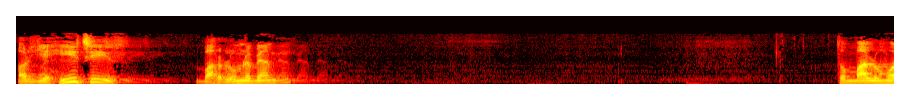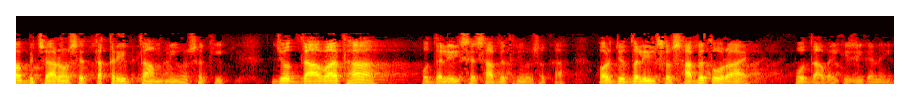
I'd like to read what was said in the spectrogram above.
اور یہی چیز باہر نے بیان کی۔ تو معلوم ہوا بچاروں سے تقریب تام نہیں ہو سکی۔ جو دعویٰ تھا وہ دلیل سے ثابت نہیں ہو سکا اور جو دلیل سے ثابت ہو رہا ہے، وہ دعوی کسی کا نہیں۔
